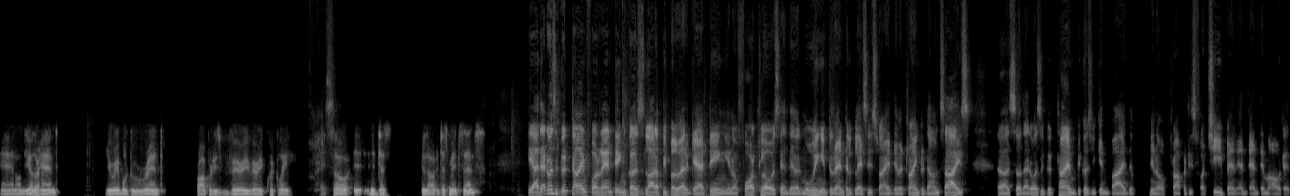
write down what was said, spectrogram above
and on the other hand, you're able to rent properties very, very quickly. So, it, it just, you know, it just made sense. Yeah, that was a good time for renting because a lot of people were getting, you know, foreclosed and they were moving into rental places, right? They were trying to downsize. Uh, so that was a good time because you can buy the, you know, properties for cheap and, and rent them out at,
